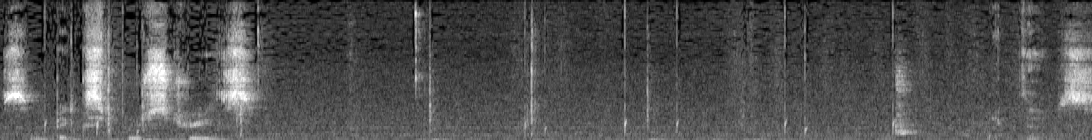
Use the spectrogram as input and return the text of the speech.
some big spruce trees. Like those.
